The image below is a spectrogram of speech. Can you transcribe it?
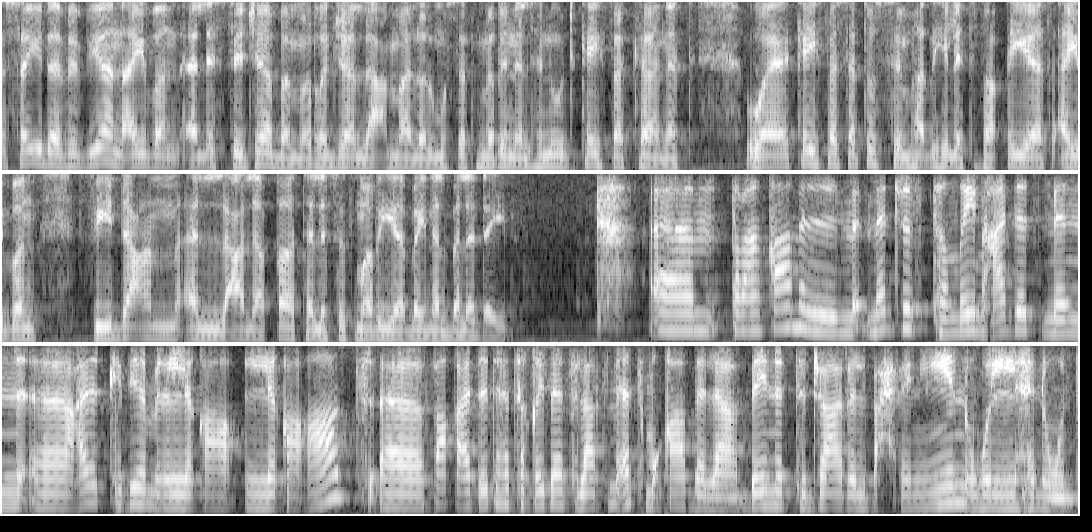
سيدة فيفيان أيضا الاستجابة من رجال الأعمال والمستثمرين الهنود كيف كانت وكيف ستسهم هذه الاتفاقيات أيضا في دعم العلاقات الاستثمارية بين البلدين طبعا قام المجلس بتنظيم عدد من عدد كبير من اللقاء اللقاءات فاق عددها تقريبا 300 مقابلة بين التجار البحرينيين والهنود.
